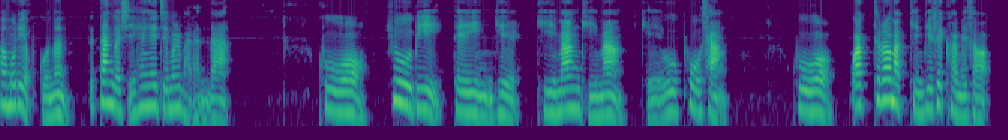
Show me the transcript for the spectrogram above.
허물이 없고는 뜻한 것이 행해짐을 말한다. 구호, 휴비, 대인길, 기망 기망, 개우, 포상. 구오 꽉 틀어막힌 비색함에서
